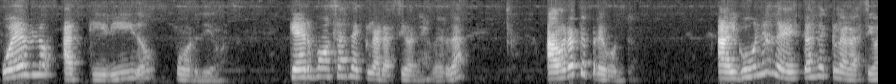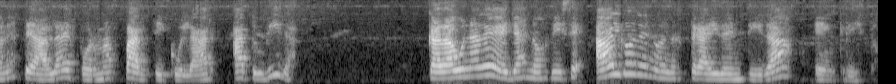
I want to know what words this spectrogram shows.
pueblo adquirido por Dios. Qué hermosas declaraciones, ¿verdad? Ahora te pregunto, ¿algunas de estas declaraciones te habla de forma particular a tu vida? Cada una de ellas nos dice algo de nuestra identidad en Cristo.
